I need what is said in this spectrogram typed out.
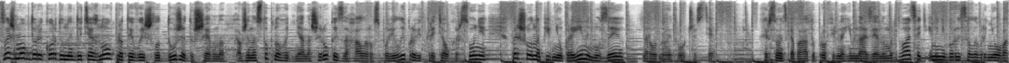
Флешмоб до рекорду не дотягнув, проте вийшло дуже душевно. А вже наступного дня на широкий загал розповіли про відкриття у Херсоні першого на півдні України музею народної творчості. Херсонська багатопрофільна гімназія номер 20 імені Бориса Лавреньова,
